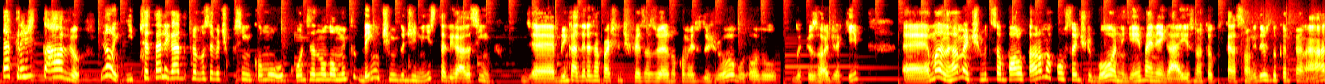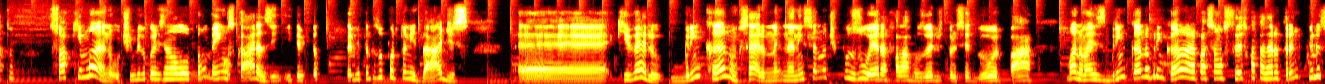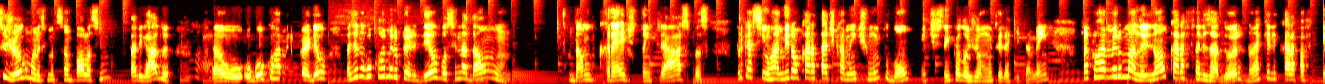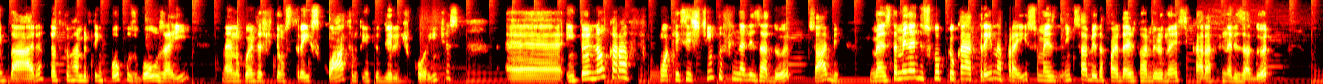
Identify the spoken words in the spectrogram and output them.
Inacreditável. Não, e você tá ligado pra você ver, tipo assim, como o Corinthians anulou muito bem o time do Diniz, tá ligado? Assim, é, brincadeiras à parte que a gente fez a zoeira no começo do jogo, ou do, do episódio aqui. É, mano, realmente, o time de São Paulo tá numa constante boa, ninguém vai negar isso, não é que os caras são líderes do campeonato. Só que, mano, o time do Corinthians anulou tão bem os caras e, e teve, teve tantas oportunidades é, que, velho, brincando, sério, não é não é nem sendo tipo zoeira, falar zoeira de torcedor, pá. Mano, mas brincando, brincando, era pra ser uns 3, 4x0 tranquilo esse jogo, mano, em cima de São Paulo, assim, tá ligado? É, o, o gol que o Ramiro perdeu, mas no gol que o Ramiro perdeu, você ainda dá um, dá um crédito, entre aspas, porque assim, o Ramiro é um cara taticamente muito bom, a gente sempre elogiou muito ele aqui também, só que o Ramiro, mano, ele não é um cara finalizador, não é aquele cara pra frente da área, tanto que o Ramiro tem poucos gols aí, né, no Corinthians acho que tem uns 3, 4 dentro dele de Corinthians, é, então ele não é um cara com aquele instinto finalizador, sabe? Mas também não é desculpa porque o cara treina pra isso, mas a gente sabe da qualidade do Ramiro, não é esse cara finalizador.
